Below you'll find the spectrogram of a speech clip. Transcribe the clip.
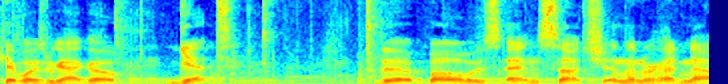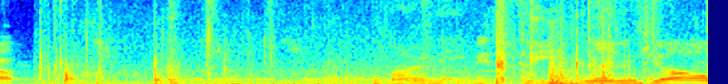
Okay boys, we gotta go get the bows and such, and then we're heading out. My name is Cleveland Joe.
